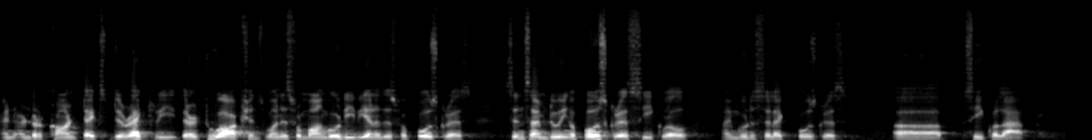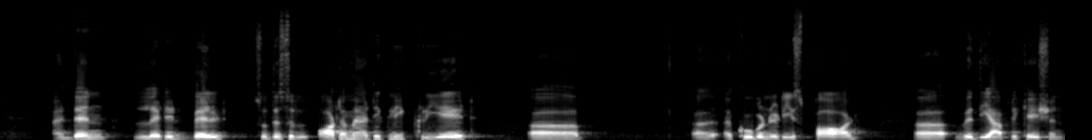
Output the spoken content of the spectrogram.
And under context directory, there are two options. One is for MongoDB, another is for Postgres. Since I'm doing a Postgres SQL, I'm going to select Postgres uh, SQL app. And then let it build. So this will automatically create uh, a, a, Kubernetes pod uh, with the application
